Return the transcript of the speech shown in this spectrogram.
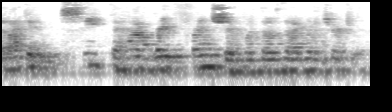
That I can seek to have great friendship with those that I go to church with?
